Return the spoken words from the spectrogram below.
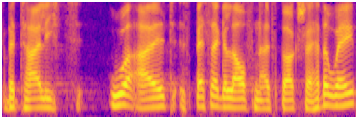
beteiligt, uralt, ist besser gelaufen als Berkshire Hathaway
